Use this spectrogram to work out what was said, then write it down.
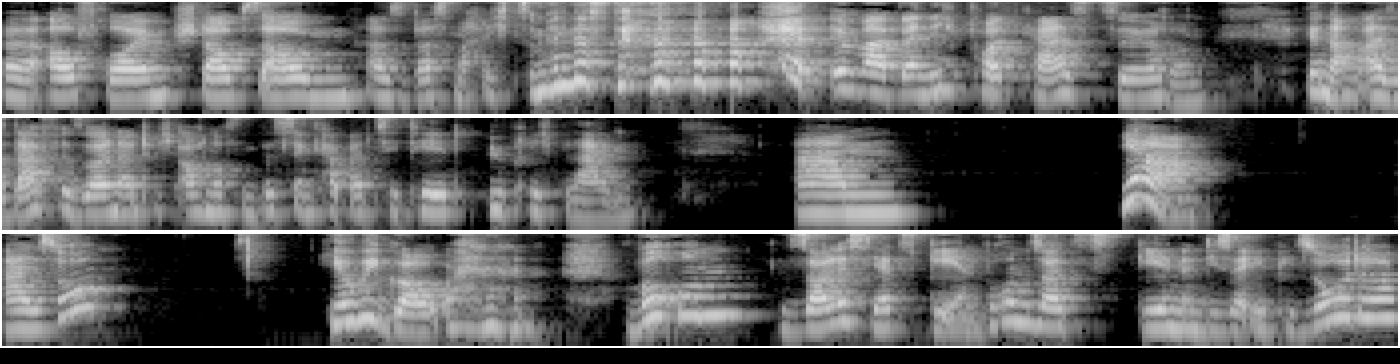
äh, aufräumen, Staubsaugen. Also das mache ich zumindest immer, wenn ich Podcasts höre. Genau, also dafür soll natürlich auch noch so ein bisschen Kapazität übrig bleiben. Ähm, ja, also, here we go. Worum soll es jetzt gehen? Worum soll es gehen in dieser Episode?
